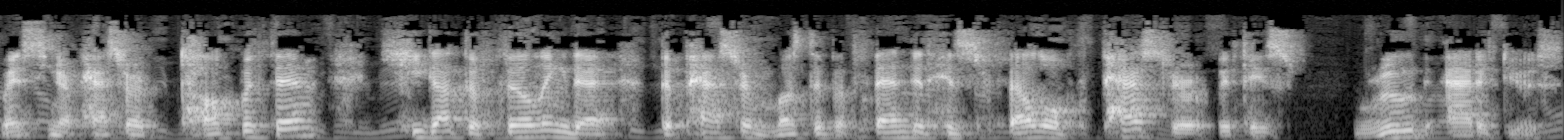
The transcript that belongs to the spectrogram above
When senior pastor talked with him, he got the feeling that the pastor must have offended his fellow pastor with his rude attitudes.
